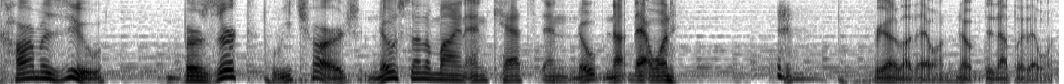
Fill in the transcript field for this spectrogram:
Karma Zoo, Berzerk Recharge, No Son of Mine, and Cats, and nope, not that one. Forgot about that one. Nope, did not play that one.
